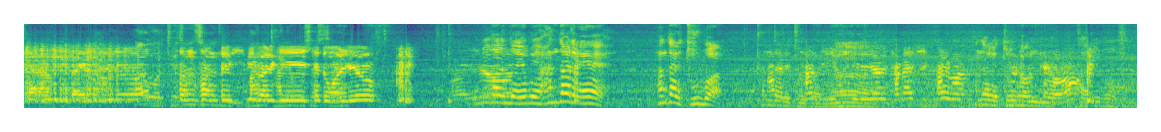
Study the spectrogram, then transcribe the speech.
잘합니다. 아, 뭐 대전선 성산대 많이 12발기 제동 완료. 우리가 이제 여기 한 달에 한 달에 두 번, 한 달에 두 번이요. 18번. 한 달에 두 번 다니고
